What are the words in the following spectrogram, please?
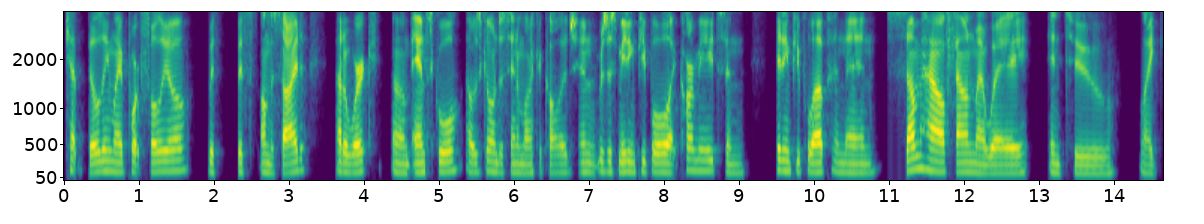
kept building my portfolio with with on the side out of work um, and school. I was going to Santa Monica College and was just meeting people at car meets and hitting people up and then somehow found my way into like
